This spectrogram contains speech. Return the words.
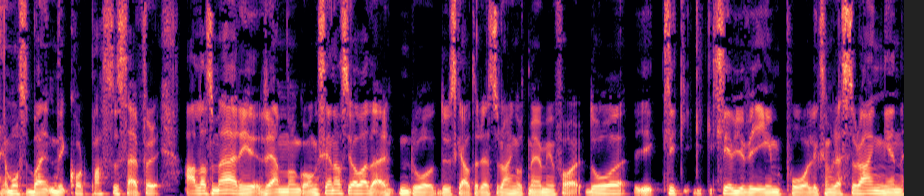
jag måste bara en kort passus här. För alla som är i Rem någon gång, senast jag var där, då du scoutade restaurang åt mig och min far, då klick, klev ju vi in på liksom restaurangen,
